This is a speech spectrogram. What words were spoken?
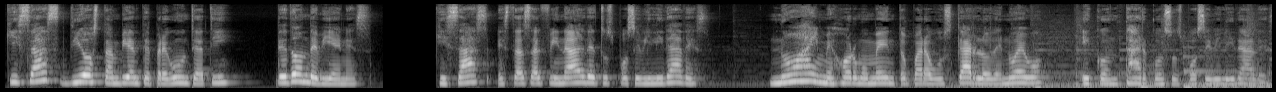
Quizás Dios también te pregunte a ti, ¿de dónde vienes? Quizás estás al final de tus posibilidades. No hay mejor momento para buscarlo de nuevo y contar con sus posibilidades.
